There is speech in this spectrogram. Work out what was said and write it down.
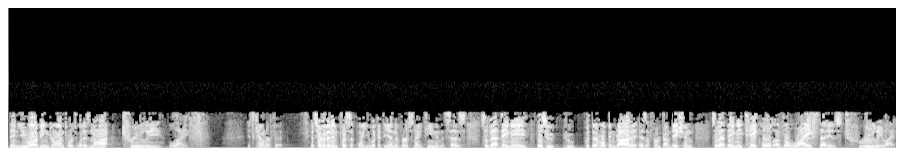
then you are being drawn towards what is not truly life. It's counterfeit. It's sort of an implicit point. You look at the end of verse 19 and it says, so that they may, those who, who put their hope in God as a firm foundation, so that they may take hold of the life that is truly life.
